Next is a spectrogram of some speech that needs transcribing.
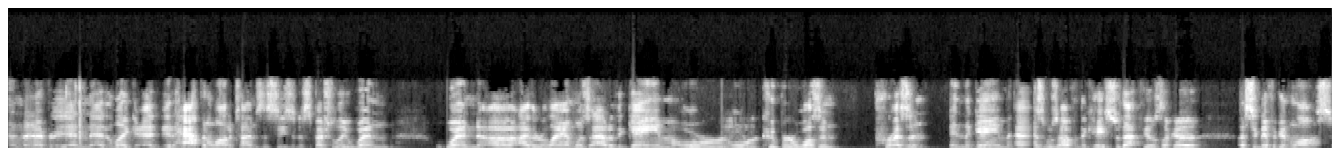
and, every, and, and like it, it happened a lot of times this season, especially when when uh, either Lamb was out of the game or or Cooper wasn't present in the game, as was often the case. So that feels like a, a significant loss.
